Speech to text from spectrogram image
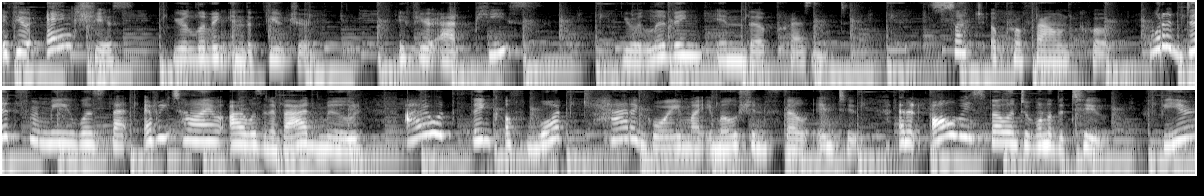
If you're anxious, you're living in the future. If you're at peace, you're living in the present. Such a profound quote. What it did for me was that every time I was in a bad mood, think of what category my emotion fell into, and it always fell into one of the two fear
